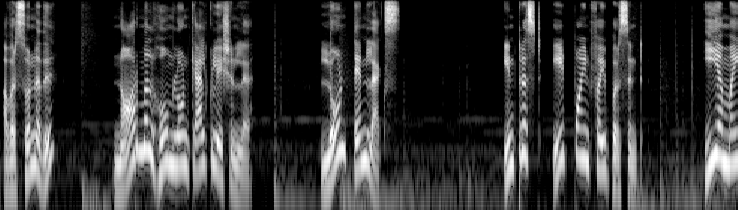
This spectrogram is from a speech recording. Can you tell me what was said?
அவர் சொன்னது நார்மல் ஹோம் லோன் கால்குலேஷன்ல loan ten lakhs interest eight point five percent EMI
